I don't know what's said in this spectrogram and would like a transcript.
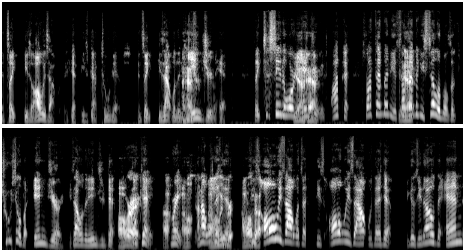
It's like he's always out with the hip. He's got two hips. It's like he's out with an injured hip. Like just say the word Yeah, yeah. injured. It's not that. It's not that many. It's not Yeah. that many syllables. It's two syllables. Injured. He's out with an injured hip. All right, Okay, Uh, great. I'll- not out with I'll the hip. I'll- He's always out with a. He's always out with a hip because you know the N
